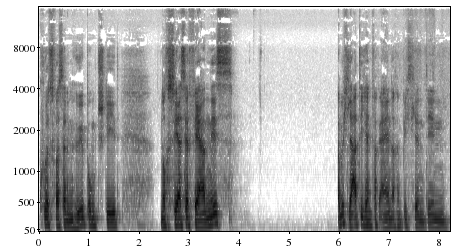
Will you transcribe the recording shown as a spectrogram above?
kurz vor seinem Höhepunkt steht, noch sehr, sehr fern ist. Aber ich lade dich einfach ein, auch ein bisschen den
